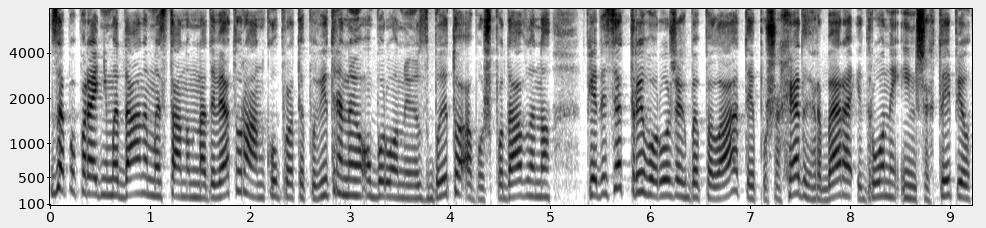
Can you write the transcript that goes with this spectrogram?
За попередніми даними, станом на 9 ранку протиповітряною обороною збито або ж подавлено 53 ворожих БПЛА типу «Шахет», «Гербера» і дрони інших типів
